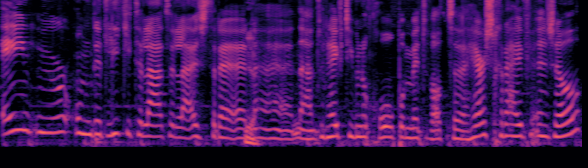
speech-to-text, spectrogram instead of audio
Eén uur om dit liedje te laten luisteren. En Ja. eh, nou, toen heeft hij me nog geholpen met wat eh, herschrijven en zo.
